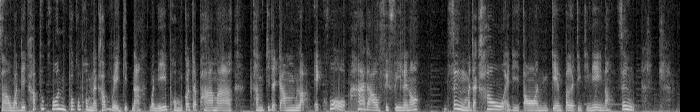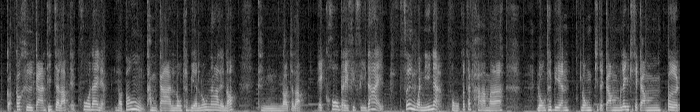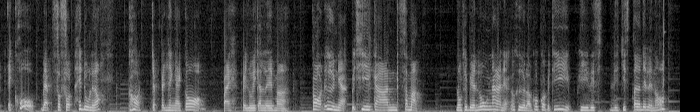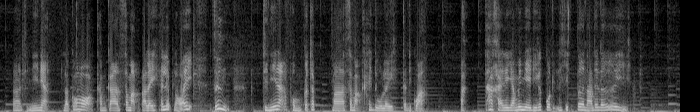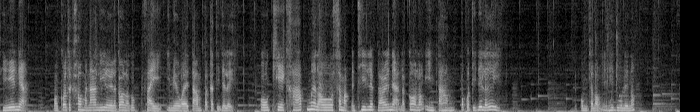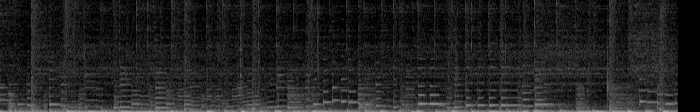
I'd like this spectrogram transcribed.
สวัสดีครับทุกคนพบกับผมนะครับเวกิตนะ วันนี้ผมก็จะพามาทำกิจกรรมรับ Echo 5 ดาวฟรีๆเลยเนาะซึ่งมันจะเข้า ID ตอนเกมเปิดจริงๆนี่เองเนาะซึ่งกก็คือการที่จะรับ Echo ได้เนี่ย เราต้องทำการลงทะเบียนล่วงหน้าเลยเนาะถึงเราจะรับ Echo ไปฟรีๆได้ ซึ่งวันนี้เนี่ยผมก็จะพามาลงทะเบียนลงกิจกรรมเล่นกิจกรรมเปิด Echo แบบสดๆ ให้ดูเลยเนาะ ก็จะเป็นยังไงก็ไปไปลุยกันเลยมา ก่อนอื่นเนี่ยวิธีการสมัครลงทะเบียนล่วงหน้าเนี่ยก็คือเราก็กดไปที่ pre register ได้เลยเนาะอ่าทีนี้เนี่ยเราก็ทำการสมัครอะไรให้เรียบร้อย ซึ่งทีนี้เนี่ยผมก็จะมาสมัครให้ดูเลยกันดีกว่าอะถ้าใครยังไม่มี ID ก็กด register now ได้เลย ทีนี้เนี่ยมันก็จะเข้ามาหน้านี้เลยแล้วก็เราก็ใส่อีเมลอะไรตามปกติได้เลย โอเคครับ เมื่อเราสมัครเป็นที่เรียบร้อยแล้วเนี่ย แล้วก็ล็อกอินตามปกติได้เลยเดี๋ยวผมจะล็อกอินให้ดูเลยเนาะ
